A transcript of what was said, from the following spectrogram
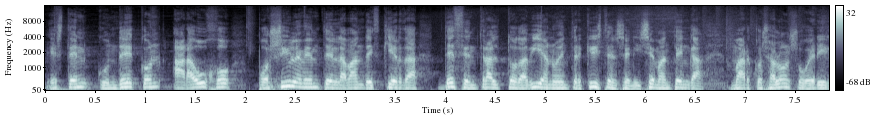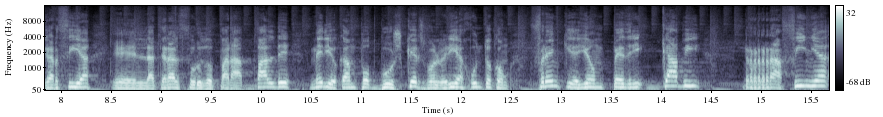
estén Cundé con Araujo, posiblemente en la banda izquierda de central todavía no entre Christensen y se mantenga Marcos Alonso o Eric García, el lateral zurdo para Valde, medio campo, Busquets volvería junto con Frenkie de Jong, Pedri, Gavi, Rafinha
